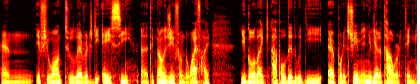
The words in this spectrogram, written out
And if you want to leverage the AC uh, technology from the Wi Fi, you go like Apple did with the Airport Extreme and you get a tower thing.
